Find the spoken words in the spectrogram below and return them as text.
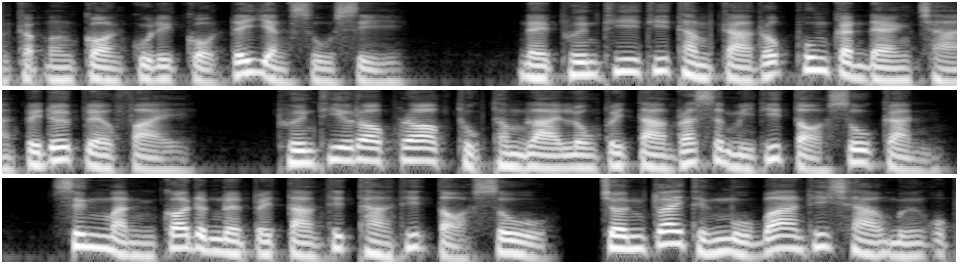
รกับมังกรกุลิโกได้อย่างสูสี ในพื้นที่ที่ทำการรบพุ่งกันแดงฉานไปด้วยเปลวไฟ พื้นที่รอบๆ ถูกทำลายลงไปตามรัศมีที่ต่อสู้กัน ซึ่งมันก็ดำเนินไปตามทิศทางที่ต่อสู้ จนใกล้ถึงหมู่บ้านที่ชาวเมืองอพ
